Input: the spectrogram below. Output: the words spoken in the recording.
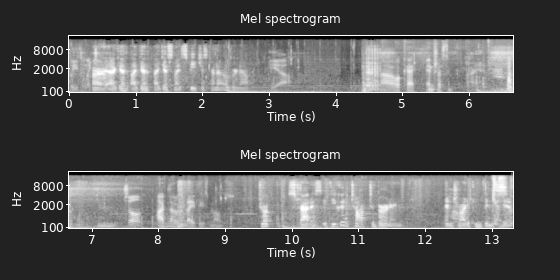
But you can like. All right, I guess, I guess, I guess my speech is kind of over now. Yeah. Oh, okay. Interesting. Alright. Hmm. So I've never played these mods. Tr- Stratus, if you could talk to Burning and try to convince him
